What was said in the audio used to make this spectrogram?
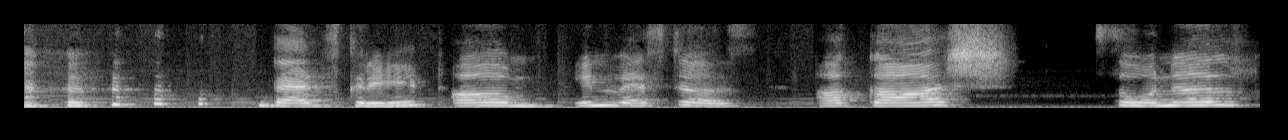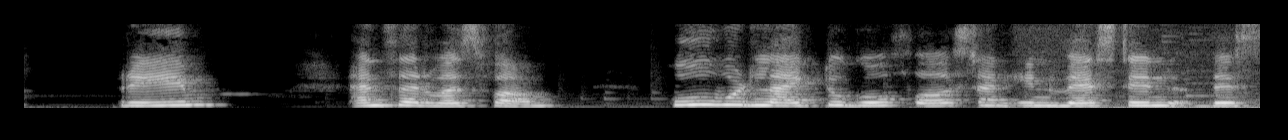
that's great investors Akash Sonal Prem and Sarvas form who would like to go first and invest in this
